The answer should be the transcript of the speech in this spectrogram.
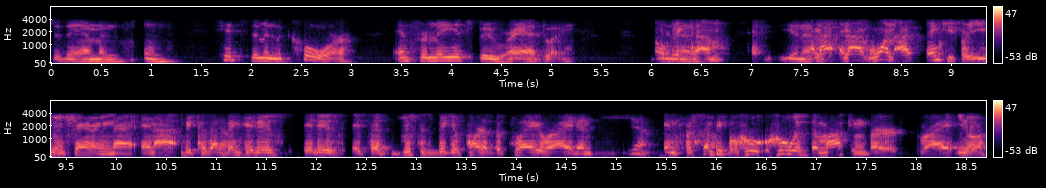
to them and, and hits them in the core. And for me, it's Boo Radley. Oh, big time you know. And I, and I one, I thank you for even sharing that, and I because yeah. I think it is it is it's a just as big a part of the play, right? And yeah, and for some people, who who is the mockingbird, right? You know,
